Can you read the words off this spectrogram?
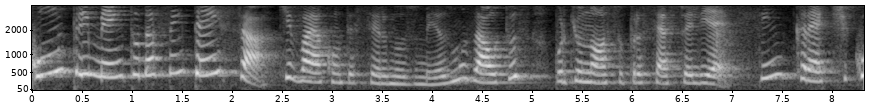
Cumprimento da sentença, que vai acontecer nos mesmos autos, porque o nosso processo ele é sincrético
